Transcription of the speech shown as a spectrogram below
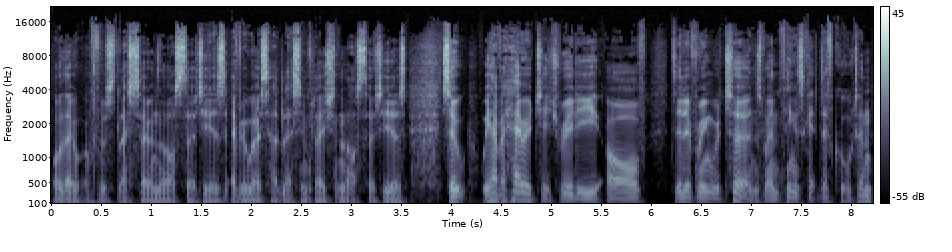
although of course less so in the last 30 years. Everywhere's had less inflation in the last 30 years. So we have a heritage really of delivering returns when things get difficult. And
